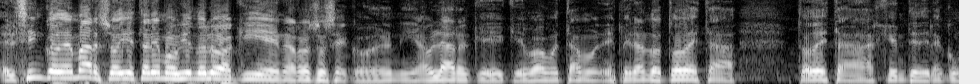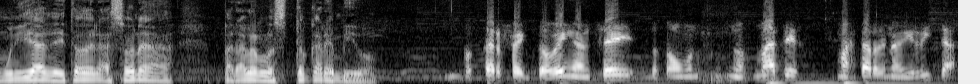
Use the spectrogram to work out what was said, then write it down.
El 5 de marzo, hoy estaremos viéndolo aquí en Arroyo Seco, ¿eh? ni hablar que, que vamos, estamos esperando toda esta, toda esta gente de la comunidad de toda la zona para verlos tocar en vivo. Perfecto, vénganse, nos tomamos unos mates, más tarde una birrita,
